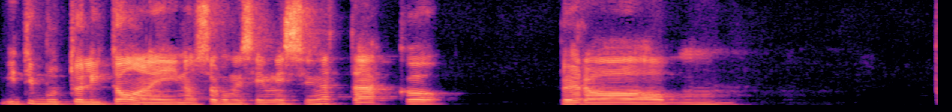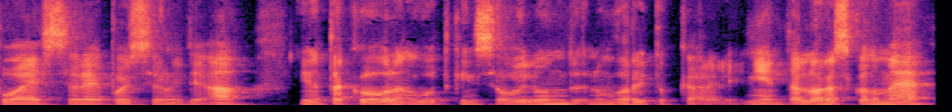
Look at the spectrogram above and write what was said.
Io ti butto lì Tony, non so come sei messo in attacco, però mh, mm, può, essere, può essere un'idea. Ah, in attacco Holland, Watkins, Oiland, non vorrei toccare lì. Niente, allora secondo me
